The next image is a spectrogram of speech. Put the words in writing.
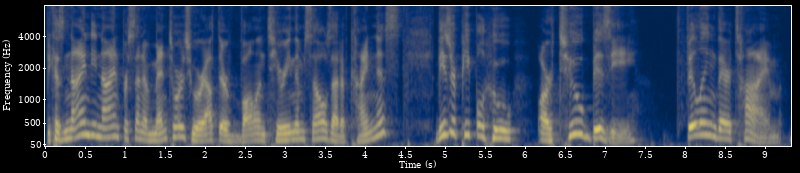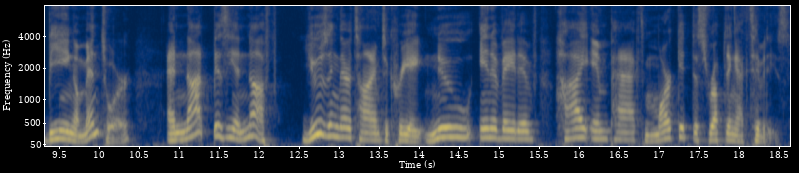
Because 99% of mentors who are out there volunteering themselves out of kindness, these are people who are too busy filling their time being a mentor and not busy enough using their time to create new, innovative, high impact, market disrupting activities.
